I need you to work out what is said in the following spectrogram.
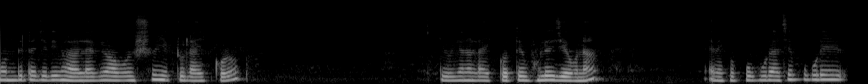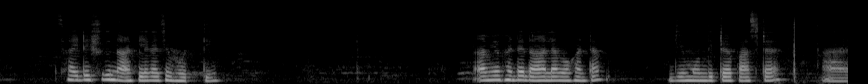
মন্দিরটা যদি ভালো লাগে, অবশ্যই একটু লাইক করো। কেউ যেন লাইক করতে ভুলে যেও না। দেখো পুকুর আছে, পুকুরের সাইডে শুধু নারকেল গাছে ভর্তি। আমি ওখানটায় দাঁড়ালাম ওখানটা, যে মন্দিরটার পাশটা, আর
